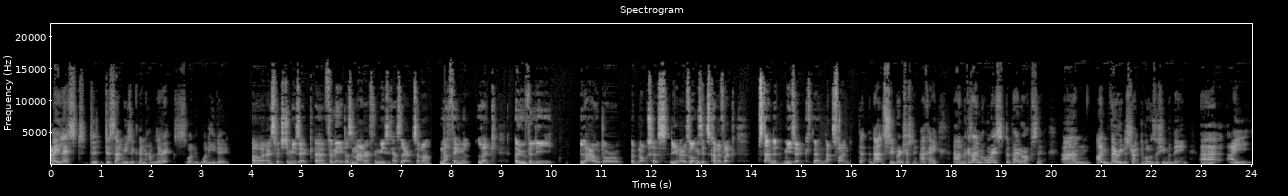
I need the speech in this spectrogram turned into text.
playlist? Do, does that music then have lyrics? What What do you do? Oh, I, I switched to music. Uh, for me, it doesn't matter if the music has lyrics or not. Nothing like overly loud or obnoxious. You know, as long as it's kind of like standard music, then that's fine. Th- that's super interesting. Okay, um, because I'm almost the polar opposite. Um, I'm very distractible as a human being. Uh, I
